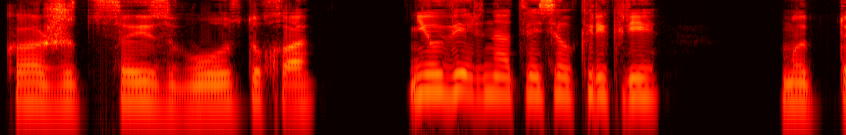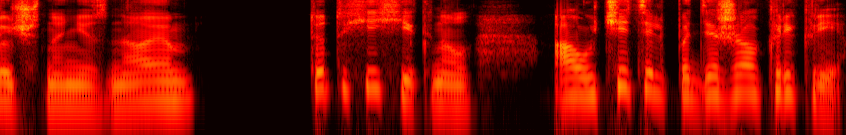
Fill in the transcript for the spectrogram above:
«Кажется, из воздуха», — неуверенно ответил Крикри. «Мы точно не знаем». Тот хихикнул, а учитель поддержал Крикри.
